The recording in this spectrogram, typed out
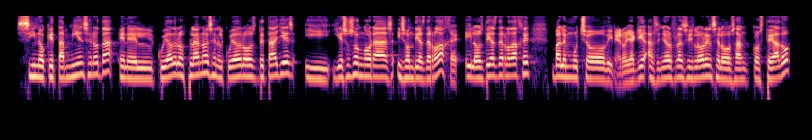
sino que también se nota en el cuidado de los planos, en el cuidado de los detalles y, y eso son horas y son días de rodaje. Y los días de rodaje valen mucho dinero. Y aquí al señor Francis Lawrence se los han costeado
